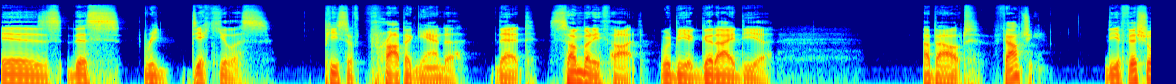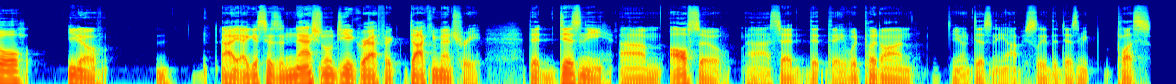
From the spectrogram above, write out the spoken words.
is this ridiculous piece of propaganda that somebody thought would be a good idea about Fauci. The official, you know, I, I guess there's a National Geographic documentary that Disney um, also uh, said that they would put on, you know, Disney, obviously the Disney Plus.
